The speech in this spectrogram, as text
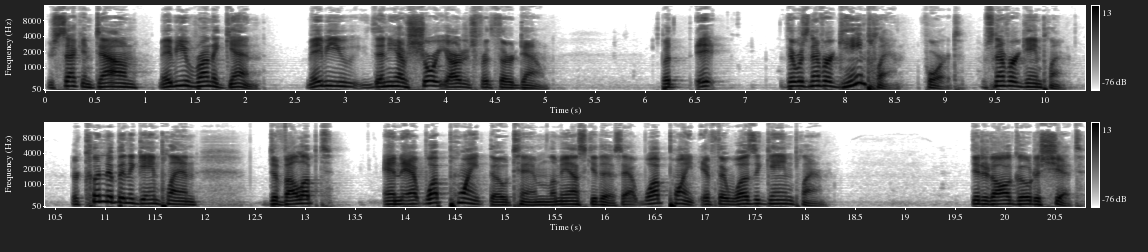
You're second down, maybe you run again. Maybe you then you have short yardage for third down. But it there was never a game plan for it. There was never a game plan. There couldn't have been a game plan developed. And at what point, though, Tim, let me ask you this. At what point, if there was a game plan, did it all go to shit?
